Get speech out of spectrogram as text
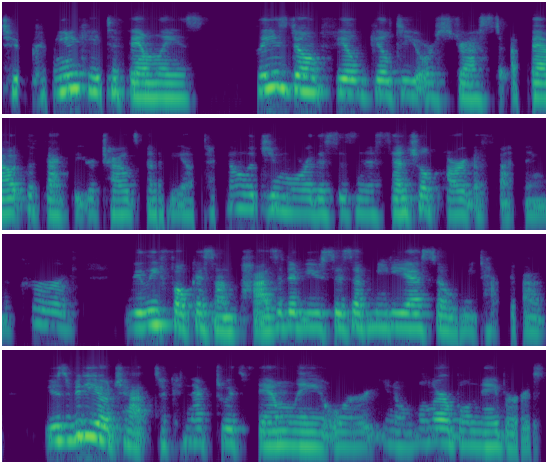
to communicate to families Please don't feel guilty or stressed about the fact that your child's going to be on technology more. This is an essential part of flattening the curve. Really focus on positive uses of media. So we talked about use video chat to connect with family or you know vulnerable neighbors.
